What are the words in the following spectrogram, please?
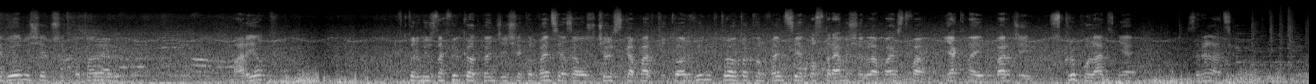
Znajdujemy się przed hotelem Marriott, w którym już za chwilkę odbędzie się konwencja założycielska partii Korwin, którą to konwencję postaramy się dla Państwa jak najbardziej skrupulatnie zrelacjonować.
